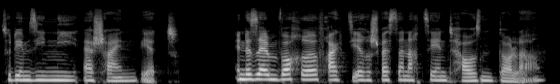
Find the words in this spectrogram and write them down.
zu dem sie nie erscheinen wird. In derselben Woche fragt sie ihre Schwester nach 10.000 Dollar.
